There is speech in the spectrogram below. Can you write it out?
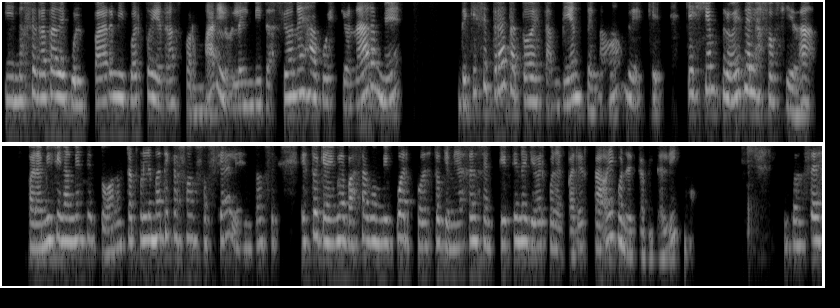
Y no se trata de culpar mi cuerpo y de transformarlo. La invitación es a cuestionarme de qué se trata todo este ambiente, ¿no? De qué, qué ejemplo es de la sociedad. Para mí finalmente todas nuestras problemáticas son sociales. Entonces, esto que a mí me pasa con mi cuerpo, esto que me hacen sentir, tiene que ver con el patriarcado y con el capitalismo. Entonces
